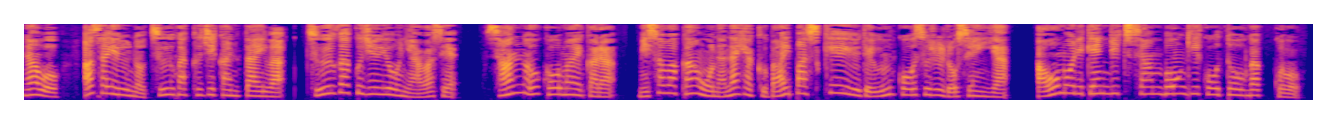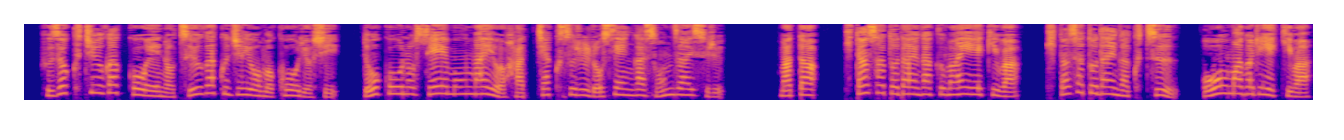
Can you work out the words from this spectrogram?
なお、朝夕の通学時間帯は通学需要に合わせ、山王港前から三沢間を700バイパス経由で運行する路線や、青森県立三本木高等学校、付属中学校への通学需要も考慮し、同校の正門前を発着する路線が存在する。また、北里大学前駅は、北里大学2、大曲駅は、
